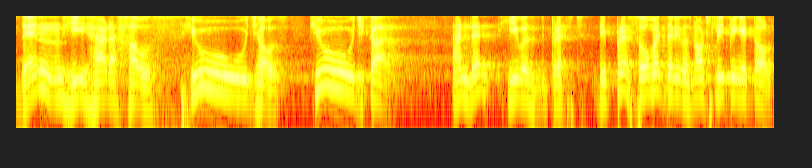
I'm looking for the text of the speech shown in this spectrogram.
then he had a house, huge house, huge car. And then he was depressed. Depressed so much that he was not sleeping at all.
